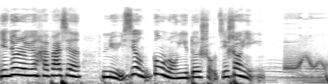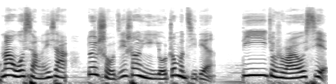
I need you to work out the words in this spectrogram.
研究人员还发现，女性更容易对手机上瘾。那我想了一下，对手机上瘾有这么几点。第一就是玩游戏，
